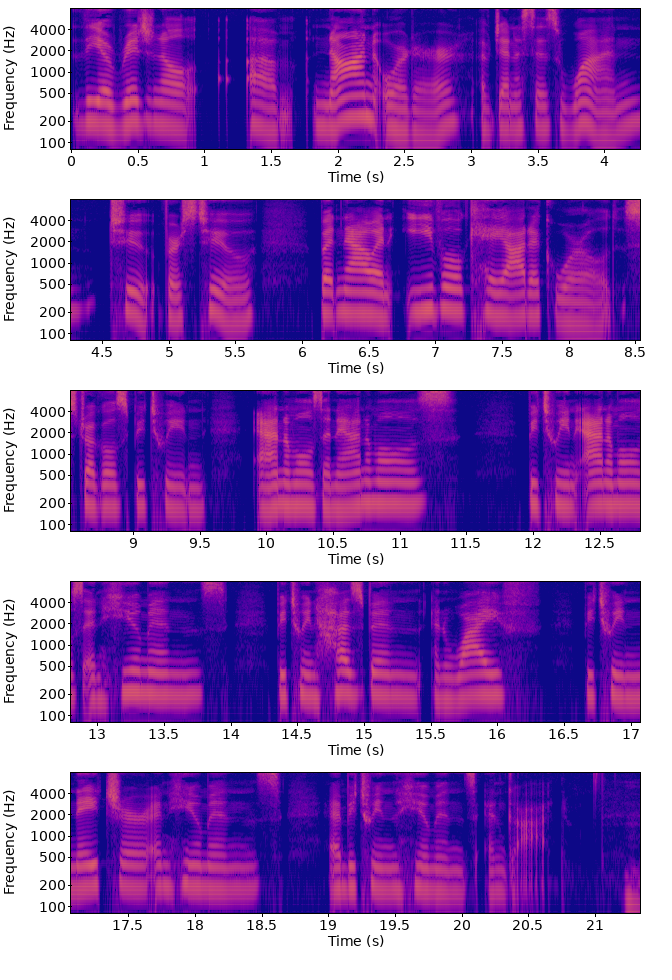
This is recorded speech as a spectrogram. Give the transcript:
the original um, non order of Genesis 1, 2, verse 2, but now an evil, chaotic world struggles between animals and animals, between animals and humans, between husband and wife, between nature and humans, and between humans and God. hmm,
